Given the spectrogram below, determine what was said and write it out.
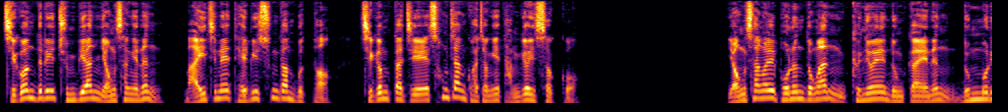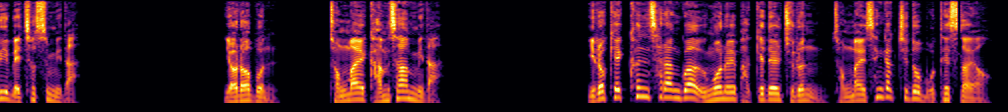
직원들이 준비한 영상에는 마이진의 데뷔 순간부터 지금까지의 성장 과정이 담겨 있었고, 영상을 보는 동안 그녀의 눈가에는 눈물이 맺혔습니다. 여러분, 정말 감사합니다. 이렇게 큰 사랑과 응원을 받게 될 줄은 정말 생각지도 못했어요.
